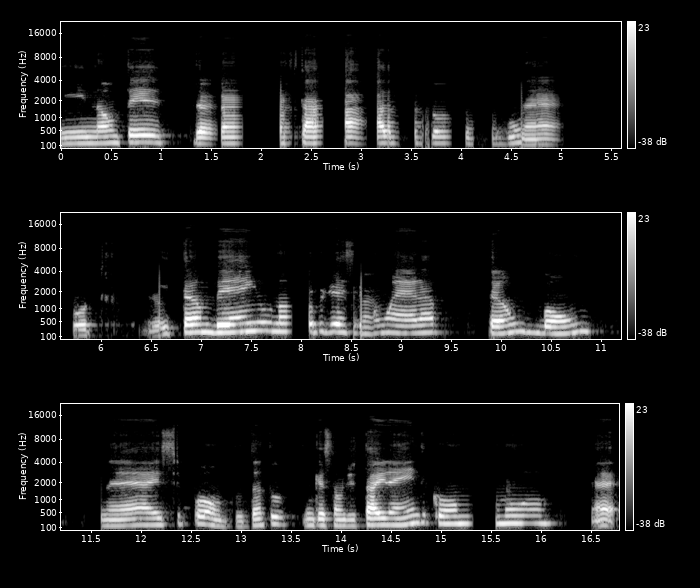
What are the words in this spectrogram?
e não ter draftado algum, né, outro. E também o nosso grupo de recebedor não era tão bom né, a esse ponto, tanto em questão de tight como é,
